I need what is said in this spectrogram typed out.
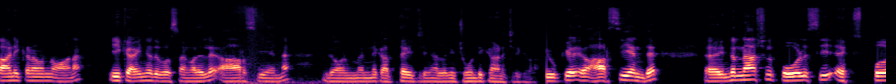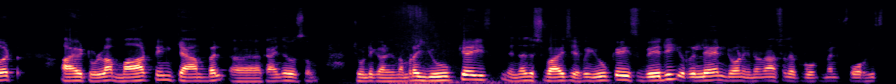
കാണിക്കണമെന്നുമാണ് ഈ കഴിഞ്ഞ ദിവസങ്ങളിൽ ആർ സി എന്നെ ഗവൺമെന്റിന് കത്തയച്ചിരിക്കുന്നത് അല്ലെങ്കിൽ ചൂണ്ടിക്കാണിച്ചിരിക്കുന്നത്. യു കെ ആർ സി എന്റെ ഇന്റർനാഷണൽ പോളിസി എക്സ്പേർട്ട് ആയിട്ടുള്ള മാർട്ടിൻ ക്യാമ്പൽ കഴിഞ്ഞ ദിവസം ചൂണ്ടിക്കാണിച്ചു നമ്മുടെ യു കെ ഈസ് ഞാൻ ജസ്റ്റ് വായിച്ചു അപ്പോൾ U K is very reliant on international recruitment for his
